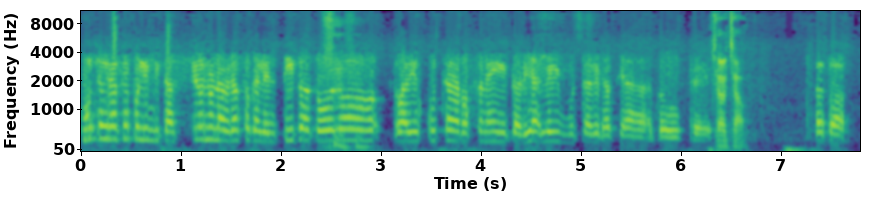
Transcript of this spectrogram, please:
Muchas gracias por la invitación, un abrazo calentito a todos los radioescuchas de Razones Editoriales y muchas gracias a todos ustedes. Chao, chao. Chao, chao.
